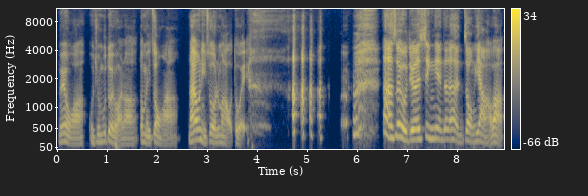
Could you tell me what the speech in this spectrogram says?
没有啊，我全部对完了，都没中啊，哪有你说的那么好对？” 啊，所以我觉得信念真的很重要，好不好？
